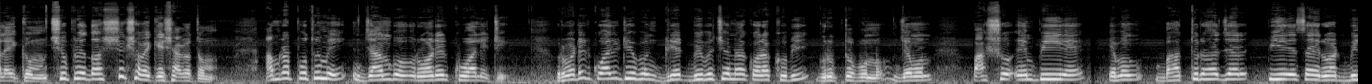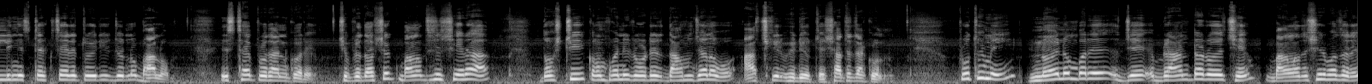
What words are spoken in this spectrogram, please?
আলাইকুম। সুপ্রিয় দর্শক, সবাইকে স্বাগতম। আমরা প্রথমেই জানব রডের কোয়ালিটি রডের কোয়ালিটি এবং গ্রেড বিবেচনা করা খুবই গুরুত্বপূর্ণ। যেমন পাঁচশো এমপিএ এবং বাহাত্তর হাজার পিএসআই রড বিল্ডিং স্ট্রাকচারে তৈরির জন্য ভালো, স্থায়ী প্রদান করে। সুপ্রিয় দর্শক, বাংলাদেশের সেরা দশটি কোম্পানির রডের দাম জানাব আজকের ভিডিওতে। সাথে থাকুন। প্রথমেই নয় নম্বরে যে ব্র্যান্ডটা রয়েছে বাংলাদেশের বাজারে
